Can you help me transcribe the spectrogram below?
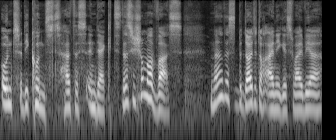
und die Kunst hat es entdeckt. Das ist schon mal was. Ne? Das bedeutet doch einiges, weil wir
